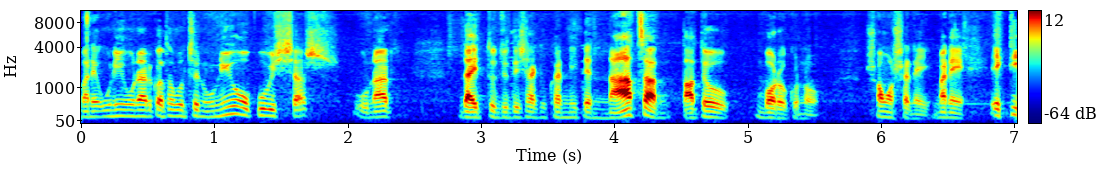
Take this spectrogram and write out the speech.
মানে উনি উনার কথা বলছেন, উনিও অপবিশ্বাস। উনার দায়িত্ব যদি শাকিব খান নিতে না চান, তাতেও বড় কোনো সমস্যা নেই। মানে একটি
